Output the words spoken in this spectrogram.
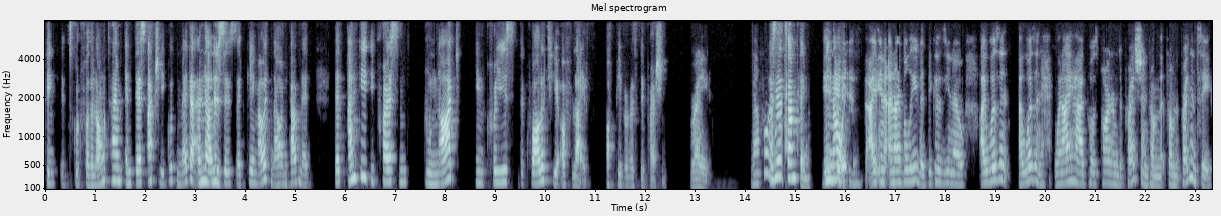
think it's good for the long time. And there's actually good meta-analysis that came out now in PubMed that antidepressants do not increase the quality of life of people with depression. Right. Now, Isn't it something? We It- know it. I and, and I believe it because you know I wasn't I wasn't when I had postpartum depression from the, from the pregnancy.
